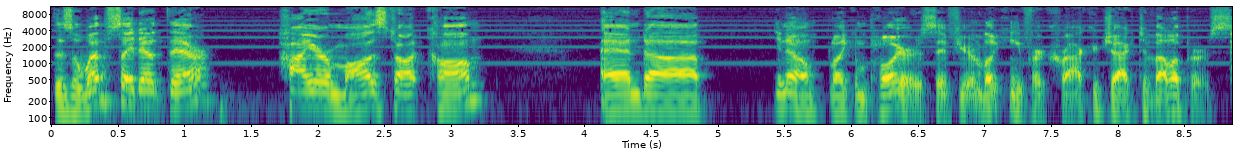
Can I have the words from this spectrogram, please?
There's a website out there, hiremoz.com, and uh, you know, like employers, if you're looking for crackerjack developers,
